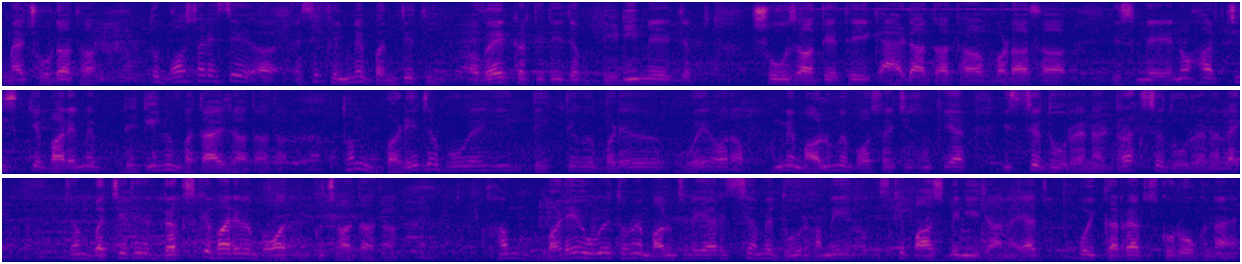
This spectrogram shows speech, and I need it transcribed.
मैं छोटा था तो बहुत सारे ऐसे ऐसे फ़िल्में बनती थी अवेयर करती थी, जब डीडी में जब शोज़ आते थे, एक ऐड आता था बड़ा सा, जिसमें यू नो हर चीज़ के बारे में डिटेल में बताया जाता था। तो हम बड़े जब हुए, ये देखते हुए बड़े हुए, और अब हमें मालूम है बहुत सारी चीज़ों की, यार, इससे दूर रहना ड्रग्स से दूर रहना लाइक जब हम बच्चे थे ड्रग्स के बारे में बहुत कुछ आता था। हम बड़े हुए तो हमें मालूम चला, यार, इससे हमें दूर, हमें इसके पास भी नहीं जाना, या कोई कर रहा है तो उसको रोकना है।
